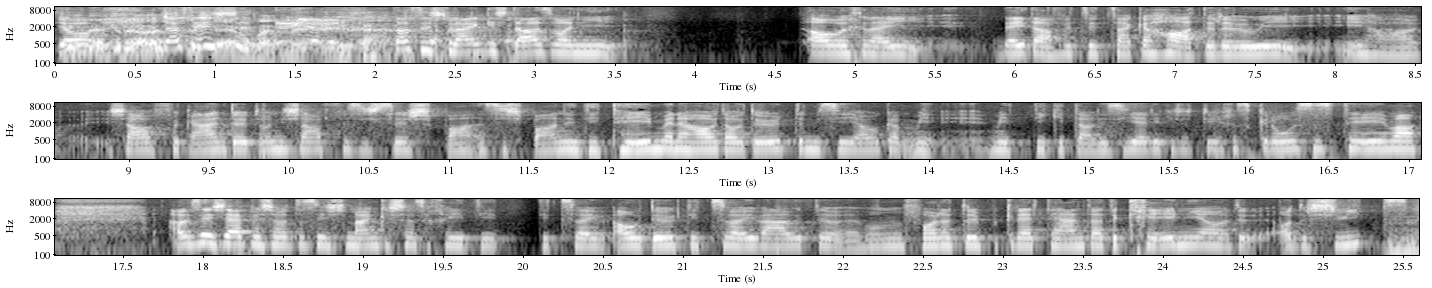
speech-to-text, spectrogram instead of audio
ja, das ist, das ist manchmal das, was ich auch ein bisschen Nein, ich darf jetzt nicht sagen hadern, weil ich, ich, ich arbeite gerne dort, wo ich arbeite. Es, ist sehr spa es sind spannende Themen halt auch dort. Wir sind auch mit, mit Digitalisierung ist natürlich ein grosses Thema. Aber es ist eben schon, das ist manchmal so ein die, die zwei, auch dort die zwei Welten, wo wir vorher darüber geredet haben, entweder Kenia oder, oder Schweiz. Mhm.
